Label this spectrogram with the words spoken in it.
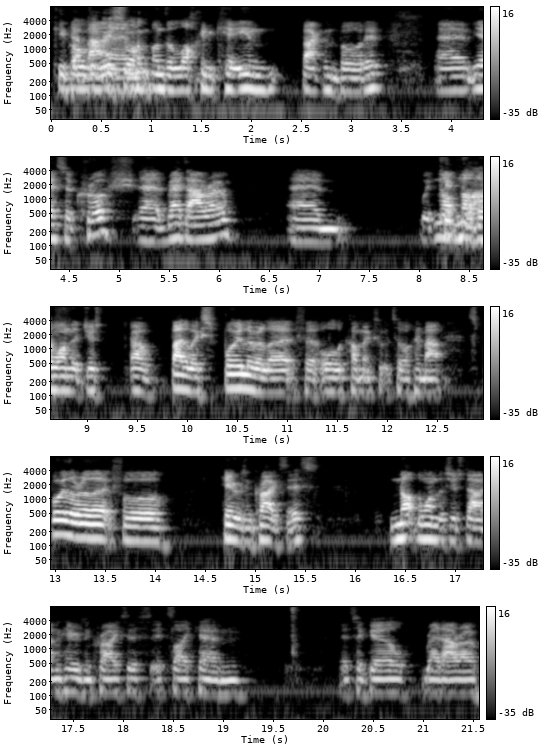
Keep hold of this um, one. under lock and key and bagged and boarded. Um, yeah, so Crush, uh, Red Arrow, um, wait, not Kid not the one that just. Oh, by the way, spoiler alert for all the comics that we're talking about. Spoiler alert for Heroes in Crisis. Not the one that's just died in Heroes in Crisis. It's like um, it's a girl, Red Arrow.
